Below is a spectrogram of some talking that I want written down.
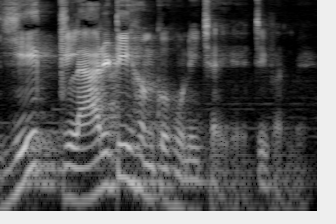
ये क्लैरिटी हमको होनी चाहिए जीवन में।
